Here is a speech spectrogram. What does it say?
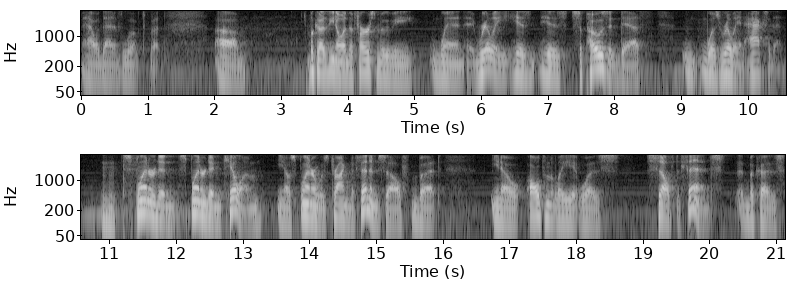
how would that have looked? But um, because you know in the first movie when it really his his supposed death was really an accident. Splinter didn't Splinter didn't kill him. You know, Splinter was trying to defend himself, but you know, ultimately it was self defense because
